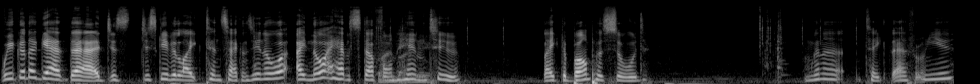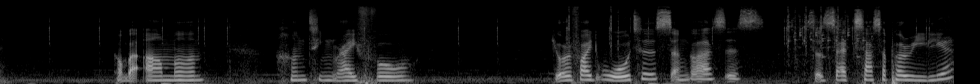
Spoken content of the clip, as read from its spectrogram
we're gonna get there. Just just give it like ten seconds. You know what? I know I have stuff Fine on him me. too, like the bumper sword. I'm gonna take that from you. Combat armor, hunting rifle, purified water, sunglasses, sunset sarsaparilla.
